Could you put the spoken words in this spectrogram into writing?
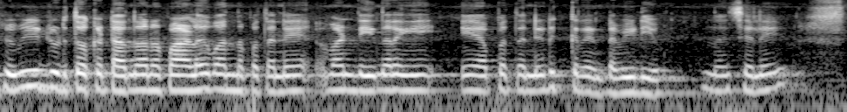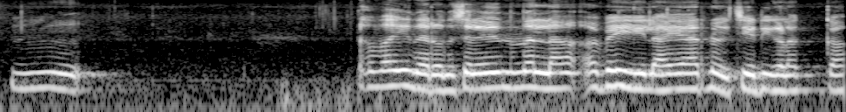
ഒരു വീഡിയോ എടുത്ത് വെക്കട്ടാന്ന് പറഞ്ഞപ്പോൾ ആൾ വന്നപ്പോൾ തന്നെ വണ്ടിയിൽ നിന്ന് ഇറങ്ങി അപ്പോൾ തന്നെ എടുക്കുന്നുണ്ട് വീഡിയോ. എന്ന് വെച്ചാൽ വൈകുന്നേരം എന്ന് വെച്ചാൽ നല്ല വെയിലായിരുന്നു ചെടികളൊക്കെ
